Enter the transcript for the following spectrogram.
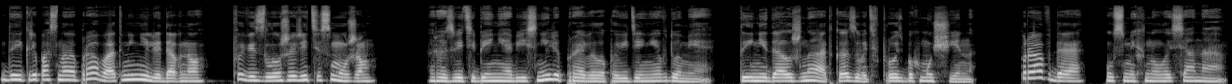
да и крепостное право отменили давно. Повезло жить с мужем». «Разве тебе не объяснили правила поведения в доме? Ты не должна отказывать в просьбах мужчин». «Правда?» — усмехнулась она.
